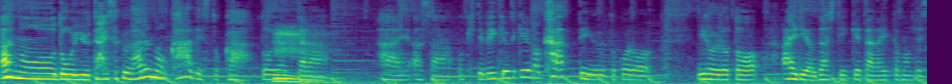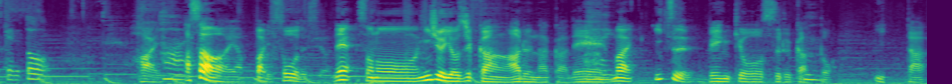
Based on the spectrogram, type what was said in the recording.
あの、どういう対策があるのかですとか、どうやったら、うん。はい、朝起きて勉強できるのかっていうところ、いろいろとアイディアを出していけたらいいと思うんですけれど、はい。はい。朝はやっぱりそうですよね。その24時間ある中で、はいい。まあ、いつ勉強するかといった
